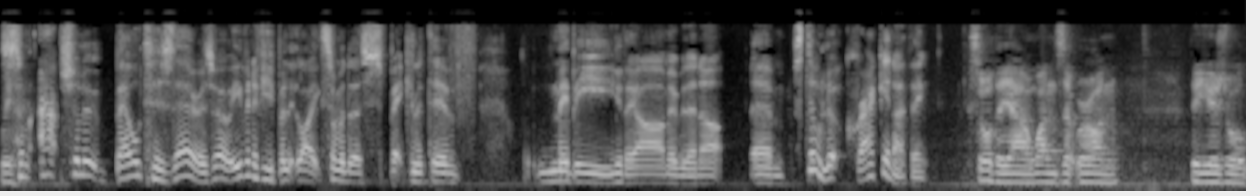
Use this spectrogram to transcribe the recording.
We Some absolute belters there as well. Even if you like some of the speculative, maybe they are, maybe they're not. Um, still look cracking. I think. saw the uh, ones that were on the usual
